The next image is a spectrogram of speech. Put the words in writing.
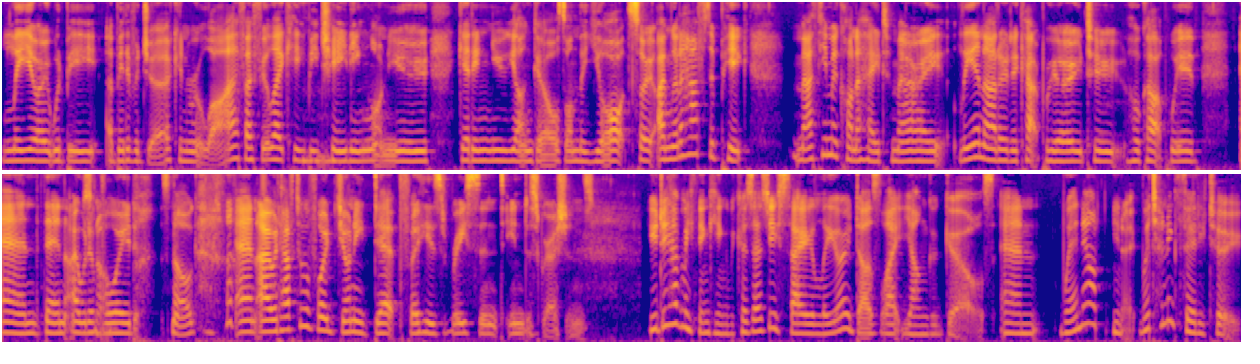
Leo would be a bit of a jerk in real life. I feel like he'd be mm. cheating on you, getting new young girls on the yacht. So I'm going to have to pick Matthew McConaughey to marry, Leonardo DiCaprio to hook up with, and then I would Snog. avoid Snog, and I would have to avoid Johnny Depp for his recent indiscretions. You do have me thinking because, as you say, Leo does like younger girls, and we're now, you know, we're turning 32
